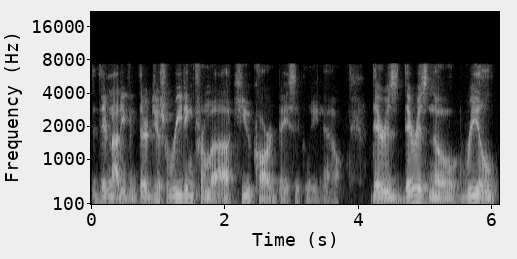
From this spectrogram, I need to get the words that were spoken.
they're not even, they're just reading from a, a cue card basically now. There is there is no real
